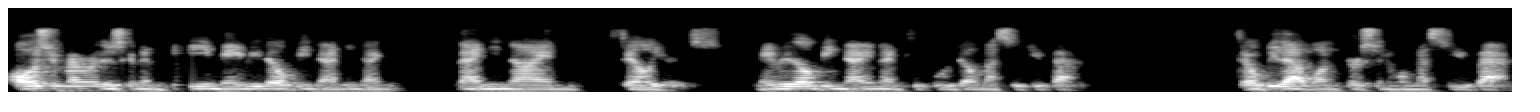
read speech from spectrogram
Always remember there's going to be, maybe there'll be 99, 99 failures. Maybe there'll be 99 people who don't message you back. There'll be that one person who will message you back.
